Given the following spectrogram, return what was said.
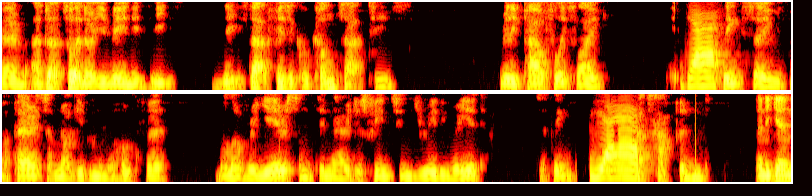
um, I, I totally know what you mean. It's, it's it's that physical contact is really powerful. It's like yeah, I think, say, with my parents, I've not given them a hug for well over a year or something now. It just feels seems really weird to think yeah, that's happened. And again,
